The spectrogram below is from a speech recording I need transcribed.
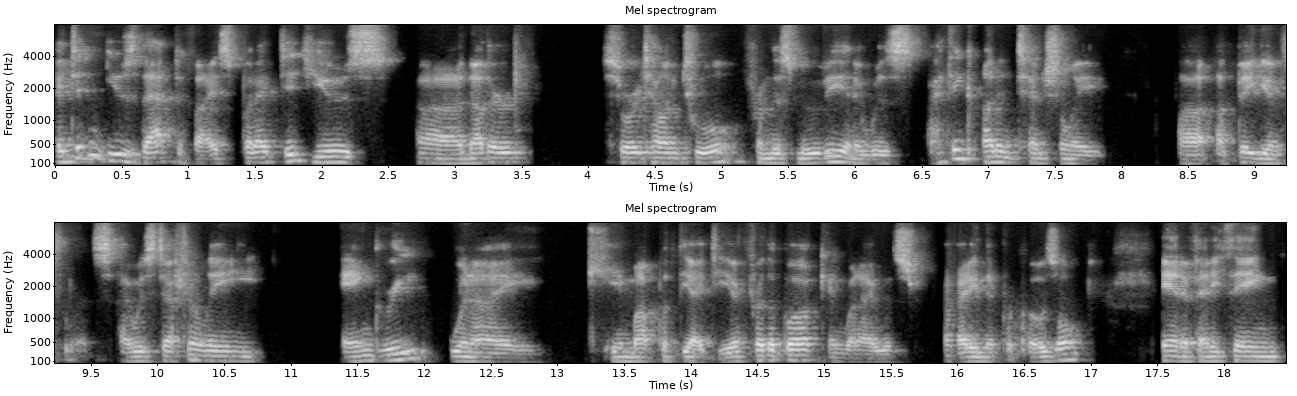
I didn't use that device, but I did use uh, another storytelling tool from this movie, and it was, I think, unintentionally uh, a big influence. I was definitely angry when I came up with the idea for the book and when I was writing the proposal. And if anything,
